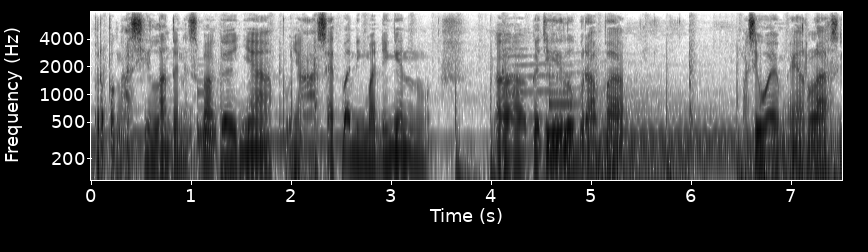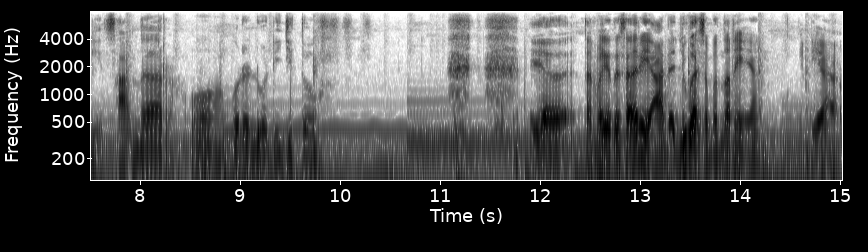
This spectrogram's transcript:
berpenghasilan dan sebagainya punya aset banding bandingin uh, gaji lu berapa? Masih UMR lah sedikit standar. Oh gue udah dua digit dong ya tanpa kita sadari ya ada juga sebenarnya yang dia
